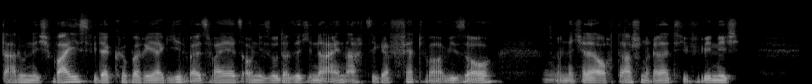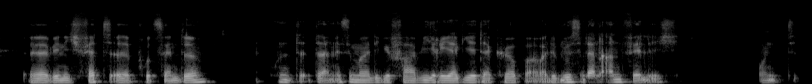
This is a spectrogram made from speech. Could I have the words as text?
da du nicht weißt, wie der Körper reagiert, weil es war ja jetzt auch nicht so, dass ich in der 81er fett war wie Sau, mhm. sondern ich hatte auch da schon relativ wenig, äh, wenig Fettprozente. Äh, und dann ist immer die Gefahr, wie reagiert der Körper, weil du wirst ja dann anfällig. Und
